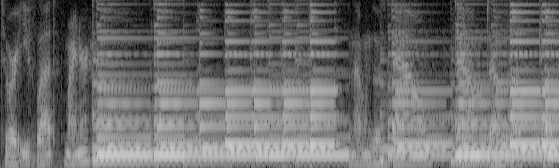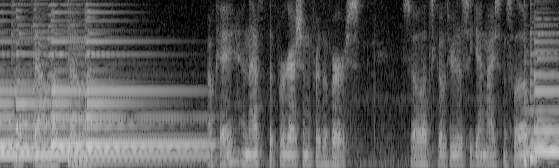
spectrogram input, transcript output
To our E flat minor. That one goes down, down, down, up, up, up, down, up, down, up. Okay, and that's the progression for the verse. So let's go through this again nice and slow.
